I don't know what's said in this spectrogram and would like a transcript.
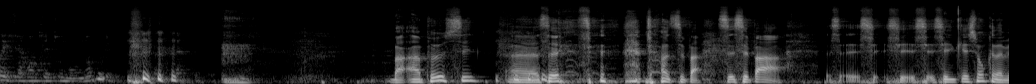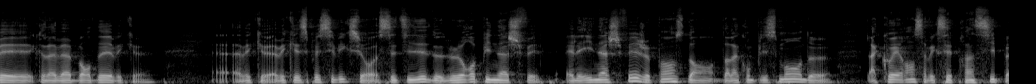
Pas faire rentrer tout le monde non plus. bah, un peu, si. Euh, c'est pas. C'est pas. C'est une question qu'on avait, qu'on avait abordée avec, euh, avec, euh, avec l'esprit civique sur cette idée de, l'Europe inachevée. Elle est inachevée, je pense, dans, dans l'accomplissement de la cohérence avec ses principes.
